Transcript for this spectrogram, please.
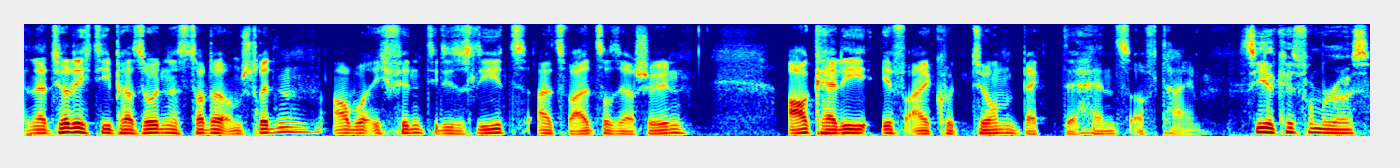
natürlich, die Person ist total umstritten, aber ich finde dieses Lied als Walzer sehr schön. R. Kelly, If I Could Turn Back the Hands of Time. Seal Kiss from a Rose.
